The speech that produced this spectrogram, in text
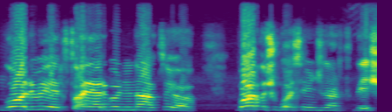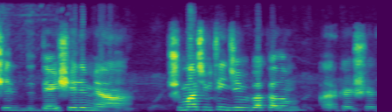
Gol 1. Soyer golünü atıyor. Bu arada şu gol sevincini artık değişelim, değişelim ya. Şu maç bitince bir bakalım arkadaşlar.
